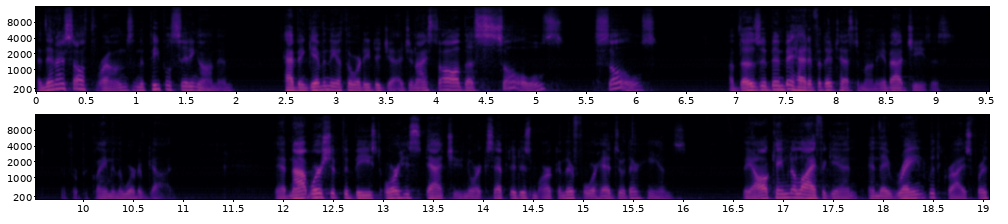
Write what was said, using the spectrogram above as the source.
And then I saw thrones, and the people sitting on them had been given the authority to judge. And I saw the souls, souls of those who had been beheaded for their testimony about Jesus and for proclaiming the word of God. They had not worshipped the beast or his statue, nor accepted his mark on their foreheads or their hands. They all came to life again, and they reigned with Christ for a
